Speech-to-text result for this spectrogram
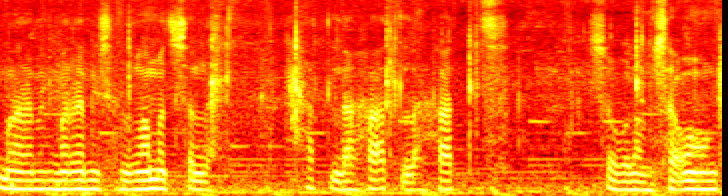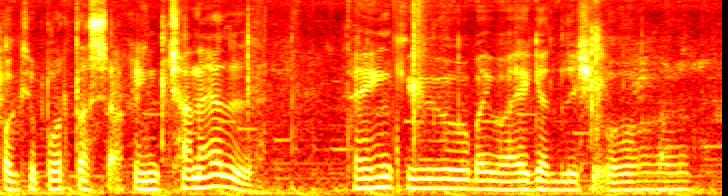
Maraming maraming salamat sa lahat, lahat, lahat. Sa walang saong pagsuporta sa aking channel. Thank you. Bye bye. God bless you all.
